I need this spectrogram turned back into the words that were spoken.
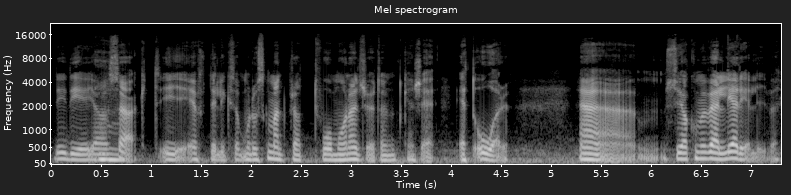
Det är det jag har Mm. sökt. I, efter liksom, och då ska man inte prata två månader utan kanske ett år. Ehm, så jag kommer välja det livet.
